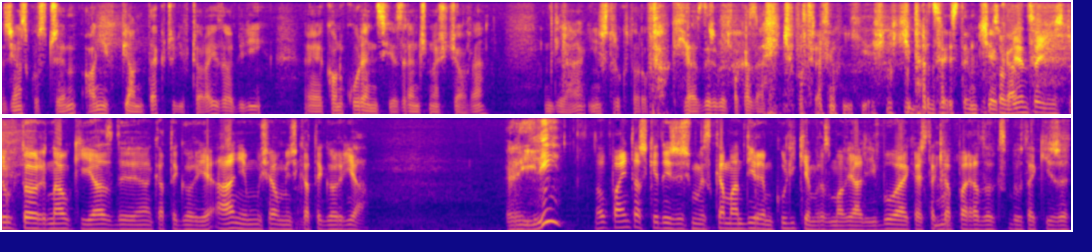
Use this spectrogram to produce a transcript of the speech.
W związku z czym oni w piątek, czyli wczoraj, zrobili konkurencje zręcznościowe dla instruktorów nauki jazdy, żeby pokazali, czy potrafią jeździć. I bardzo jestem Co ciekaw. więcej, instruktor nauki jazdy na kategorię A nie musiał mieć kategorii A. Really? No pamiętasz kiedyś, żeśmy z Kamandirem Kulikiem rozmawiali i była jakaś taka paradoks, był taki, że,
